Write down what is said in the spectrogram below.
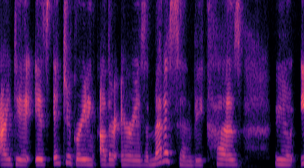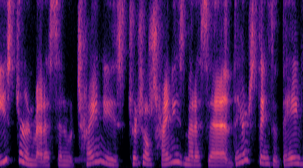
idea is integrating other areas of medicine because you know eastern medicine chinese traditional chinese medicine there's things that they've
